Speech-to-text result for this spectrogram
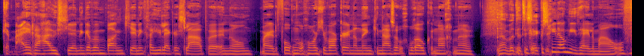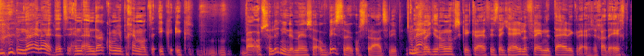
ik heb mijn eigen huisje en ik heb een bankje en ik ga hier lekker slapen. En dan, maar de volgende ochtend word je wakker en dan denk je, na zo'n gebroken nacht, nee. Nou, wat Het is het misschien ook niet helemaal. Of, Nee, nee. Dat, en, en daar kom je op een gegeven moment... Ik, ik wou absoluut niet dat mensen ook dat ik op straat sliep. Dus wat je er ook nog eens een keer krijgt... is dat je hele vreemde tijden krijgt. Je gaat echt...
